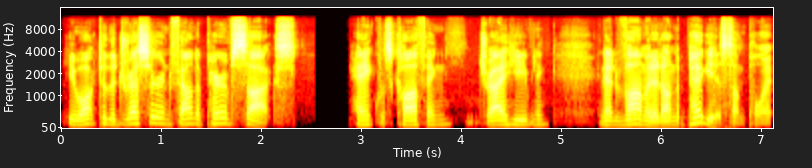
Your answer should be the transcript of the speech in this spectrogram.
He walked to the dresser and found a pair of socks. Hank was coughing, dry heaving, and had vomited on the Peggy at some point.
